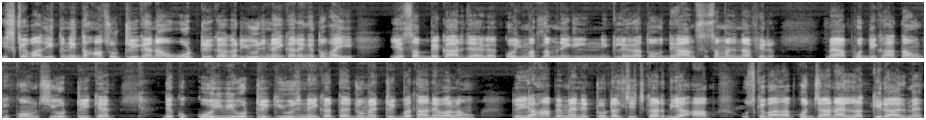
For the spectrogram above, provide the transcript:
इसके बाद इतनी धांसू ट्रिक है ना, वो ट्रिक अगर यूज़ नहीं करेंगे तो भाई ये सब बेकार जाएगा, कोई मतलब नहीं निकलेगा। तो ध्यान से समझना, फिर मैं आपको दिखाता हूँ कि कौन सी वो ट्रिक है। देखो, कोई भी वो ट्रिक यूज़ नहीं करता है, जो मैं ट्रिक बताने वाला हूँ। तो यहाँ पे मैंने टोटल चीज़ कर दिया। आप, उसके बाद आपको जाना है लक्की रॉयल में।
